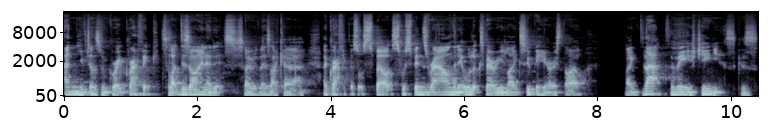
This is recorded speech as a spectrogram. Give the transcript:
and you've done some great graphic, so like design edits. So there's like a, a graphic that sort of spells, spins around and it all looks very like superhero style. Like that for me is genius because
